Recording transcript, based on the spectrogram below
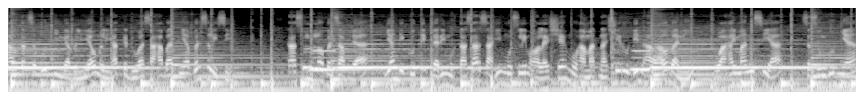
hal tersebut hingga beliau melihat kedua sahabatnya berselisih. Rasulullah bersabda, yang dikutip dari Muhtasar Sahih Muslim oleh Syekh Muhammad Nashiruddin Al-Albani, Wahai manusia, sesungguhnya,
